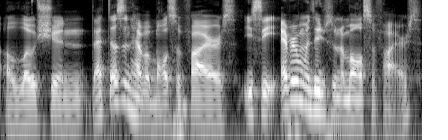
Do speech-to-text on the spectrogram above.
a lotion that doesn't have emulsifiers. You see, everyone's using emulsifiers,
